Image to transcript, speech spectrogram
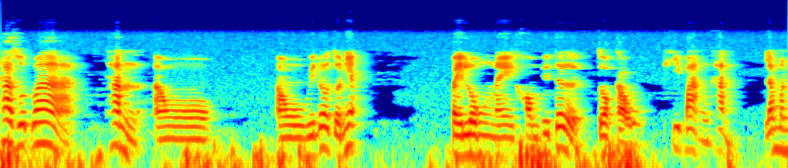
ถ้าสมมติว่าท่านเอาเอาวินโดว์ตัวเนี้ยไปลงในคอมพิวเตอร์ตัวเก่าที่บ้านของท่าน แล้วมัน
